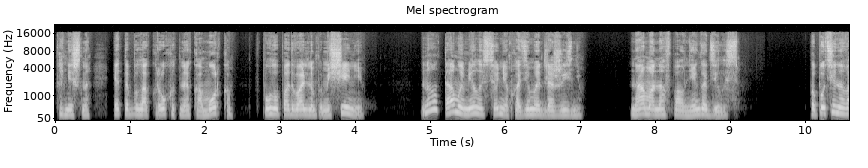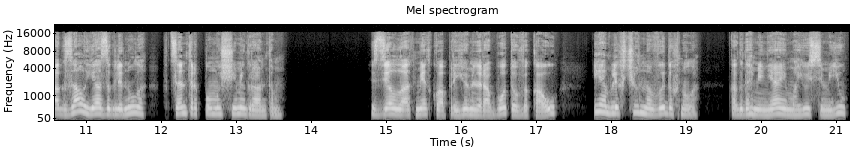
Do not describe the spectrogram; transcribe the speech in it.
Конечно, это была крохотная коморка в полуподвальном помещении, но там имелось все необходимое для жизни. Нам она вполне годилась. По пути на вокзал я заглянула в Центр помощи иммигрантам. Сделала отметку о приеме на работу в ВКУ и облегченно выдохнула, когда меня и мою семью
